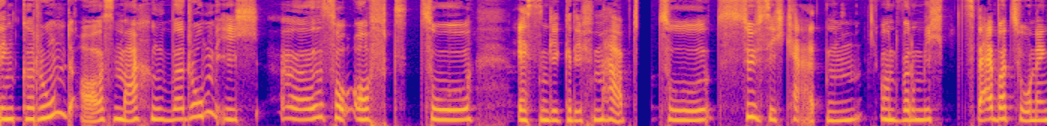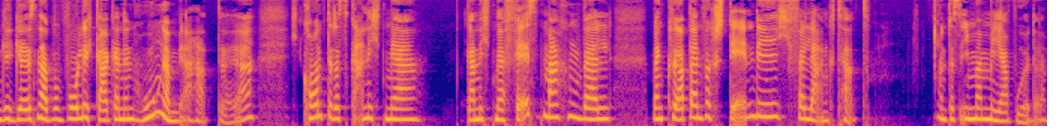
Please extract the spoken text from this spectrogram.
den Grund ausmachen, warum ich äh, so oft zu Essen gegriffen habe, zu Süßigkeiten und warum ich zwei Portionen gegessen habe, obwohl ich gar keinen Hunger mehr hatte. Ja? Ich konnte das gar nicht mehr gar nicht mehr festmachen, weil mein Körper einfach ständig verlangt hat und das immer mehr wurde.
